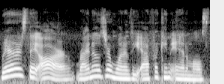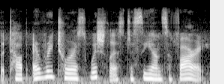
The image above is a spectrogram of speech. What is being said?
Rare as they are, rhinos are one of the African animals that top every tourist wish list to see on safari.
